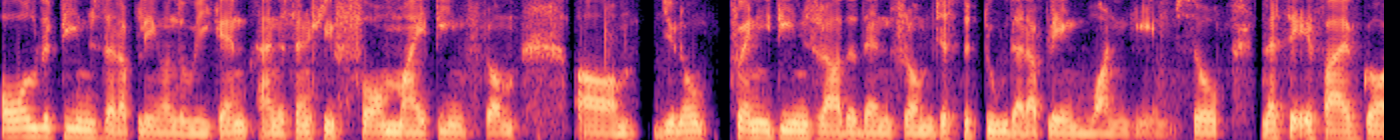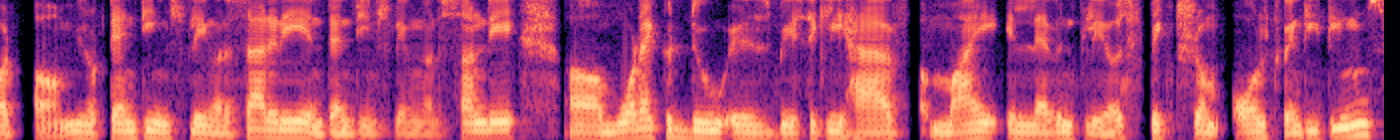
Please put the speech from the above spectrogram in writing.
all the teams that are playing on the weekend and essentially form my team from um, you know 20 teams rather than from just the two that are playing one game. So let's say if i've got um, you know 10 teams playing on a saturday and 10 teams playing on a sunday um, what i could do is basically have my 11 players picked from all 20 teams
